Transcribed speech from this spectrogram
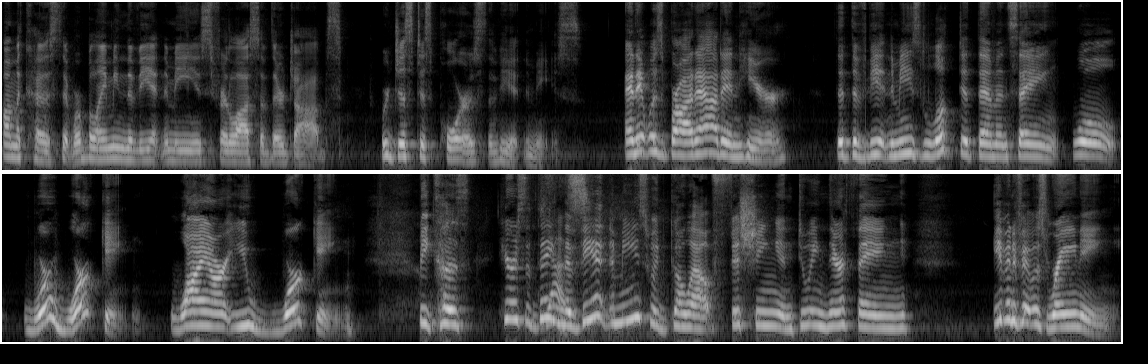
on the coast that were blaming the Vietnamese for loss of their jobs were just as poor as the Vietnamese. And it was brought out in here that the Vietnamese looked at them and saying, "Well, we're working. Why aren't you working?" Because here's the thing, Yes. the Vietnamese would go out fishing and doing their thing even if it was raining,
